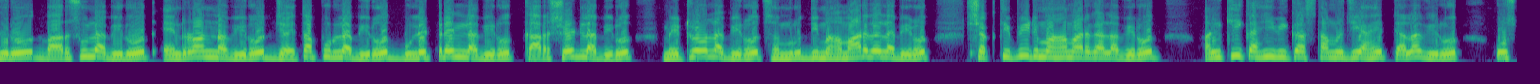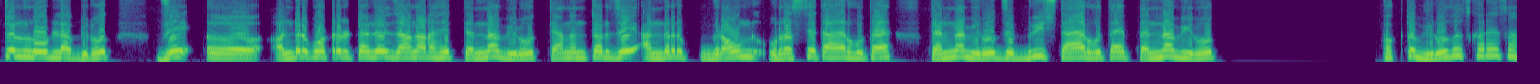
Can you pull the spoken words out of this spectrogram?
विरोध बारसूला विरोध एनरॉनला विरोध जैतापूरला विरोध बुलेट ट्रेनला विरोध कारशेडला विरोध मेट्रोला विरोध समृद्धी महामार्गाला विरोध शक्तीपीठ महामार्गाला विरोध आणखी काही विकास कामं जी आहेत त्याला विरोध कोस्टल रोडला विरोध जे अंडर वॉटर टनेल जाणार आहेत त्यांना विरोध. त्यानंतर जे अंडरग्राऊंड रस्ते तयार होत आहेत त्यांना विरोध. जे ब्रिज तयार होत आहेत त्यांना विरोध. फक्त विरोधच करायचा.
